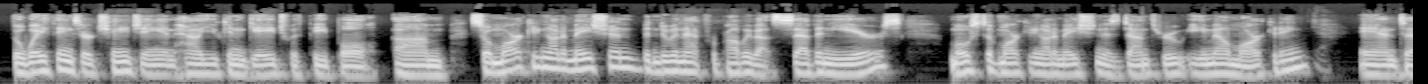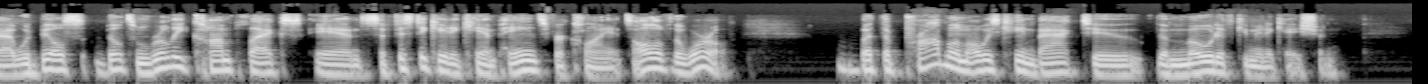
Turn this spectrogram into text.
the way things are changing and how you can engage with people. Um, so, marketing automation, been doing that for probably about seven years. Most of marketing automation is done through email marketing. Yeah. And uh, would build build some really complex and sophisticated campaigns for clients all over the world. But the problem always came back to the mode of communication.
